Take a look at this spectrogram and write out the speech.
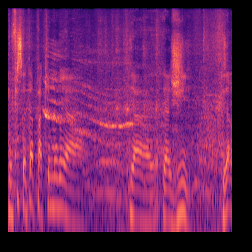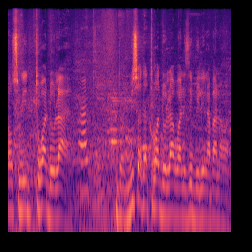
nefiske ata pake moko ya, ya, ya jus eza nango soki 3 dollar donc biso ata 3 dollar wana eza ebele na bana wana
